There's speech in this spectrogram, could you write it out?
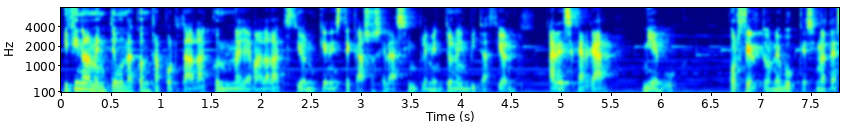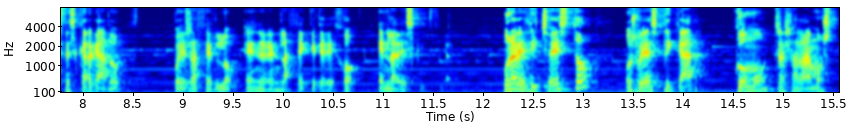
y finalmente una contraportada con una llamada a la acción que en este caso será simplemente una invitación a descargar mi ebook. Por cierto, un ebook que si no te has descargado, puedes hacerlo en el enlace que te dejo en la descripción. Una vez dicho esto, os voy a explicar cómo trasladamos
